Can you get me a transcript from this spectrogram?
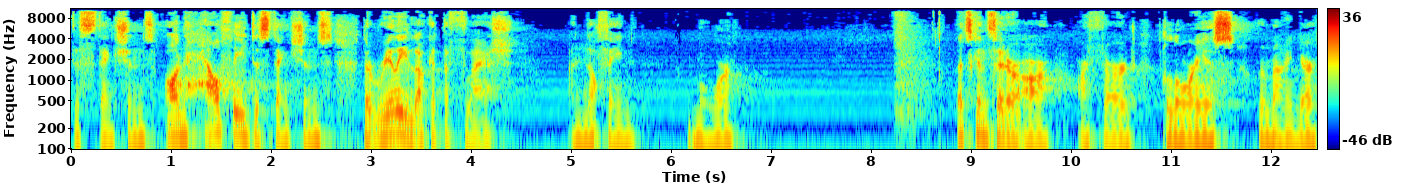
distinctions, unhealthy distinctions that really look at the flesh and nothing more. Let's consider our, our third glorious reminder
